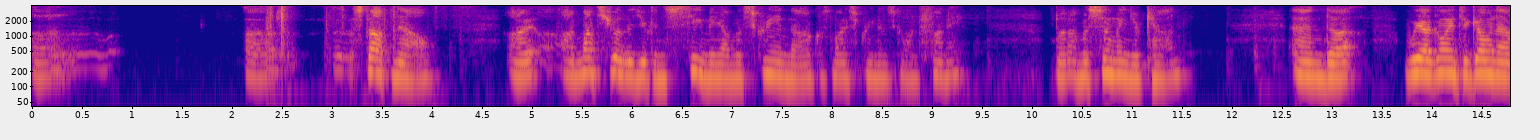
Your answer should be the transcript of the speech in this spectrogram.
uh, uh, stop now. I, I'm not sure that you can see me on the screen now because my screen is going funny, but I'm assuming you can. And uh, we are going to go now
